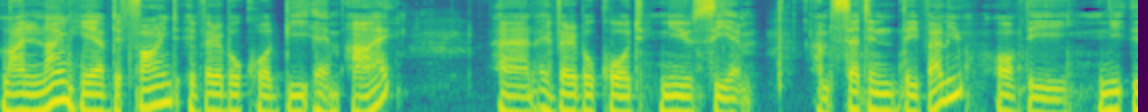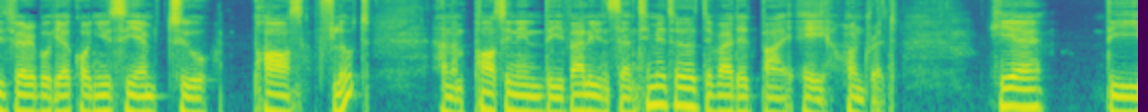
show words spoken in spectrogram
Line 9 here I've defined a variable called BMI and a variable called new CM. I'm setting the value of the this variable here called new CM to parse float and I'm passing in the value in centimeters divided by a hundred. Here the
